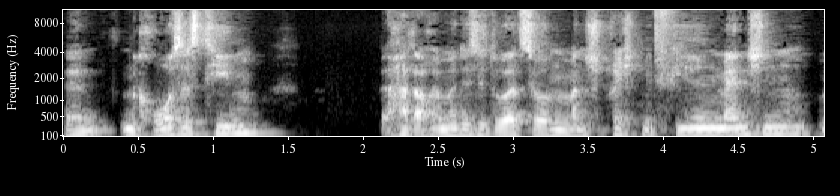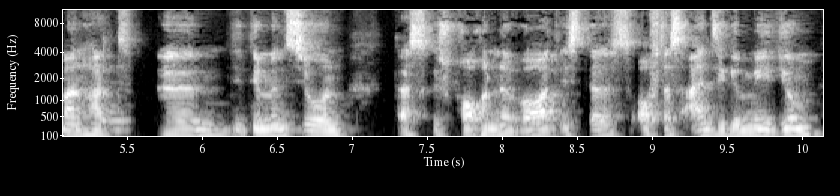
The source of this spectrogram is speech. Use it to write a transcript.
ähm, ein großes Team hat auch immer die Situation, man spricht mit vielen Menschen, man hat ähm, die Dimension, das gesprochene Wort ist das oft das einzige Medium,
